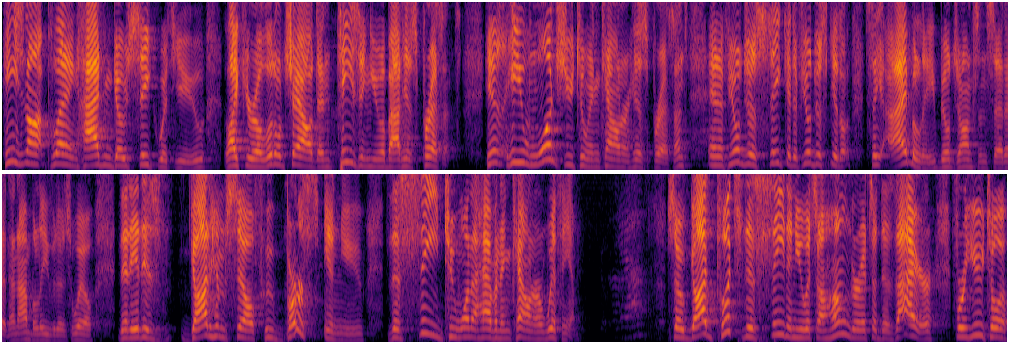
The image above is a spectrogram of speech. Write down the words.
He's not playing hide and go seek with you like you're a little child and teasing you about his presence. His, he wants you to encounter his presence. And if you'll just seek it, if you'll just get, a, see, I believe, Bill Johnson said it, and I believe it as well, that it is God himself who births in you the seed to want to have an encounter with him. So God puts this seed in you. It's a hunger, it's a desire for you to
